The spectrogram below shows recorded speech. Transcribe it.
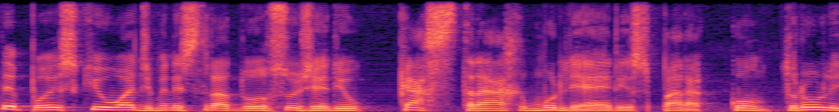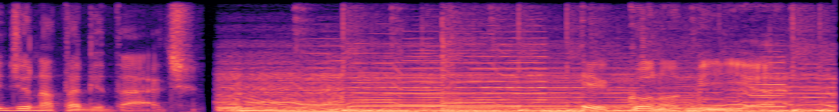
depois que o administrador sugeriu castrar mulheres para controle de natalidade. Economia.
